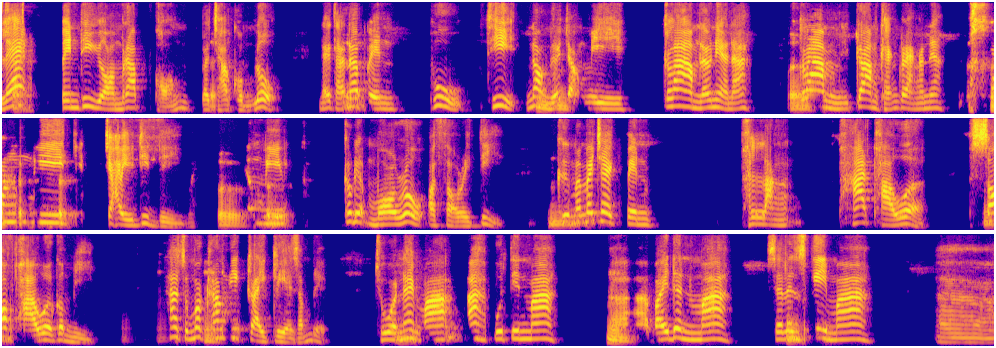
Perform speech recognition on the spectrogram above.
และใช่เป็นที่ยอมรับของประชาคมโลก ในฐานะเป็นผู้ที่นอกเหนือจากมีกล้ามแล้วเนี่ยนะเออกล้ามกล้ามแข็งแกร่งอันเนี้ยยังมีจิตใจที่ดีเว้ยเออยังมีเขาเรียก moral authority คือมันไม่ใช่เป็น พลัง hard power soft power ก็มี ถ้าสมมติว่าครั้งนี้ไกลเกลี่ยสำเร็จ ชวนให้มา อะปูตินมาอืมไบเดนมาเซเลนสกี้มาอ่า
